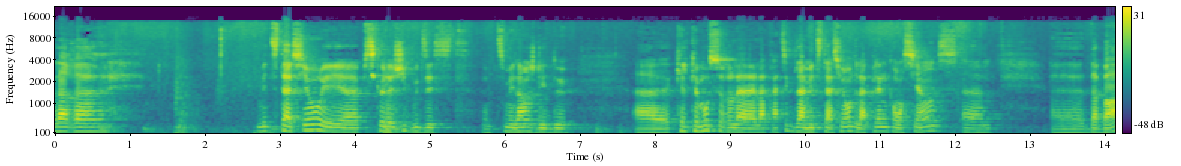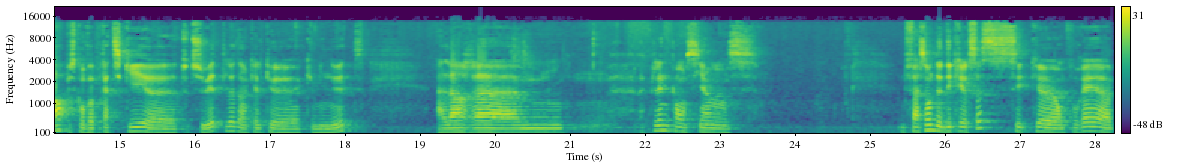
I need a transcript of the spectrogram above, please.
Alors, euh, méditation et euh, psychologie bouddhiste, un petit mélange des deux. Euh, quelques mots sur la, pratique de la méditation, de la pleine conscience. D'abord, puisqu'on va pratiquer tout de suite, là, dans quelques minutes. Alors, la pleine conscience. Une façon de décrire ça, c'est qu'on pourrait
